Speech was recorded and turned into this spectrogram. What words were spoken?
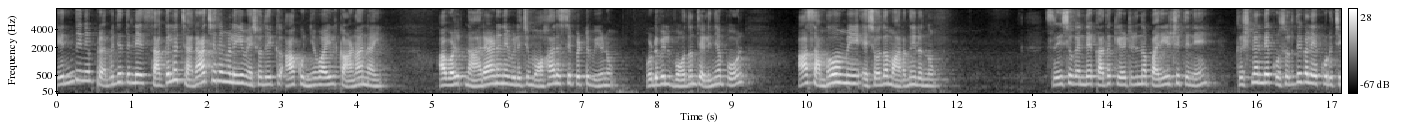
എന്തിന് പ്രപഞ്ചത്തിലെ സകല ചരാചരങ്ങളെയും യശോദയ്ക്ക് ആ കുഞ്ഞുവായിൽ കാണാനായി? അവൾ നാരായണനെ വിളിച്ച് മോഹാലസ്യപ്പെട്ട് വീണു. ഒടുവിൽ ബോധം തെളിഞ്ഞപ്പോൾ ആ സംഭവമേ യശോദ മറന്നിരുന്നു. ശ്രീശുഖന്റെ കഥ കേട്ടിരുന്ന പരീക്ഷത്തിനെ കൃഷ്ണന്റെ കുസൃതികളെക്കുറിച്ച്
